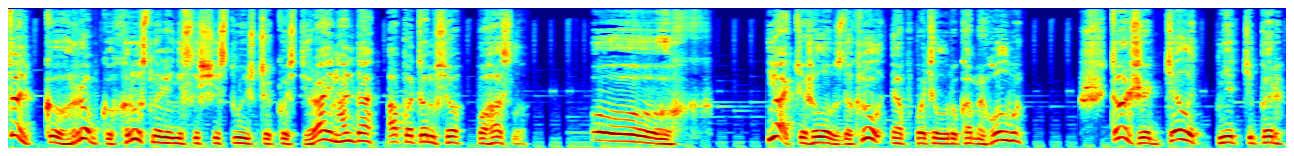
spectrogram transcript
Только громко хрустнули несуществующие кости Райнгольда, а потом все погасло. «Ох!» Я тяжело вздохнул и обхватил руками голову. «Что же делать мне теперь,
